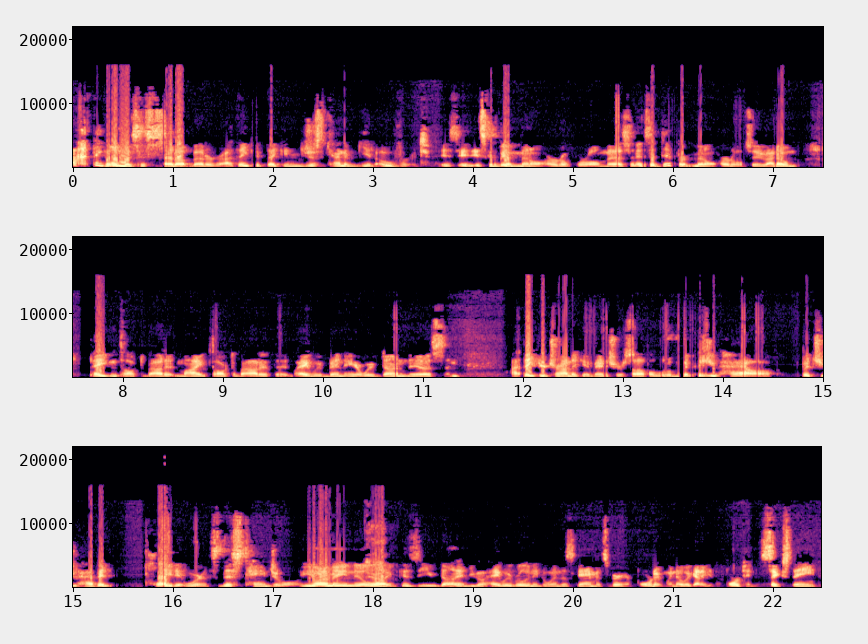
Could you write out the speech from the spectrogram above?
I think Ole Miss is set up better. I think if they can just kind of get over it, it's, it's going to be a mental hurdle for Ole Miss, and it's a different mental hurdle too. I know Peyton talked about it, Mike talked about it. That hey, we've been here, we've done this, and I think you're trying to convince yourself a little bit because you have, but you haven't played it where it's this tangible. You know what I mean, Neal? Yeah. Like because you've done it, you go, hey, we really need to win this game. It's very important. We know we got to get to 14 to 16.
